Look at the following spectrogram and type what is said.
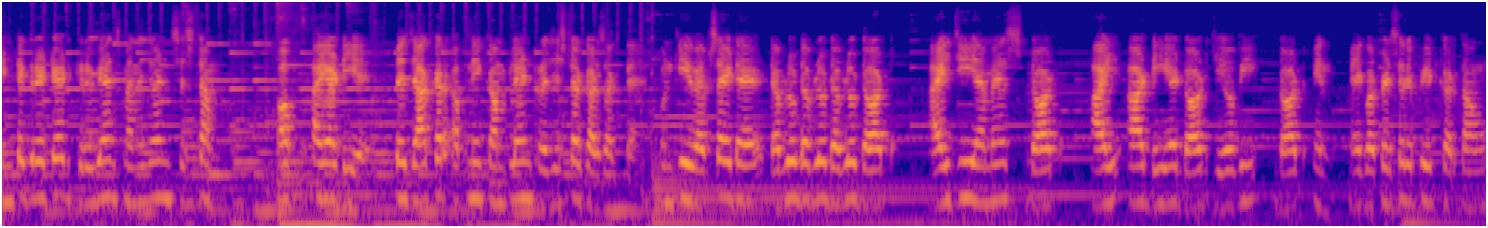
integrated grievance management system of I R D A पे जाकर अपनी कंप्लेंट रजिस्टर कर सकते हैं। उनकी वेबसाइट है W W W dot I G M S dot I R D A dot G O V dot in एक बार फिर से रिपीट करता हूँ।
